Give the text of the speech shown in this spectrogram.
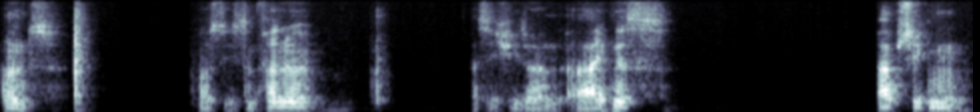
Und aus diesem Funnel lasse ich wieder ein Ereignis abschicken,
